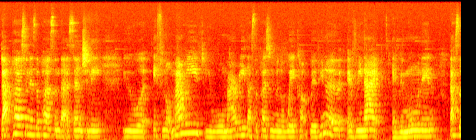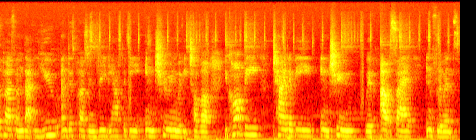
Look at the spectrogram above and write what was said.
That person is the person that essentially you if not married, you will marry. That's the person you're gonna wake up with, you know, every night, every morning. That's the person that you and this person really have to be in tune with each other. You can't be trying to be in tune with outside influence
